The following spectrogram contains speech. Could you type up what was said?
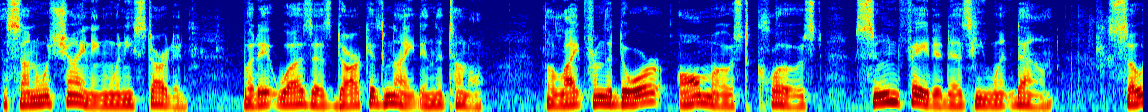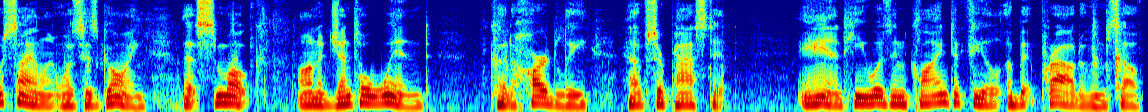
The sun was shining when he started, but it was as dark as night in the tunnel. The light from the door, almost closed, soon faded as he went down. So silent was his going that smoke on a gentle wind could hardly have surpassed it, and he was inclined to feel a bit proud of himself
